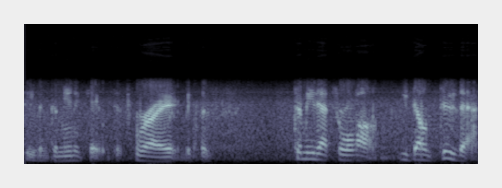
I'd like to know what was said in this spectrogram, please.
to even communicate with this Right. because to me that's wrong. You don't do that.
